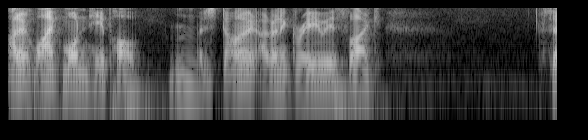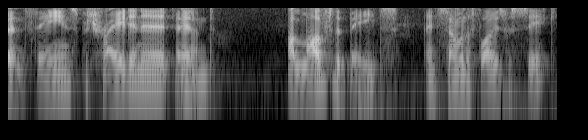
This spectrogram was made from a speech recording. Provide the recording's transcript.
I don't like modern hip hop. I just don't. I don't agree with like certain themes portrayed in it, and I loved the beats, and some of the flows were sick,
